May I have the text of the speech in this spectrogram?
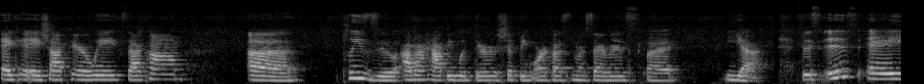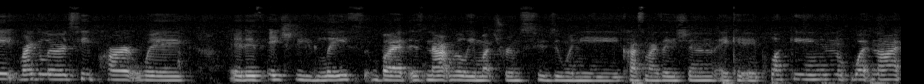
aka shophairwigs.com, uh, please do. I'm not happy with their shipping or customer service, but yeah. This is a regular T-part wig it is HD lace, but it's not really much room to do any customization, aka plucking and whatnot,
